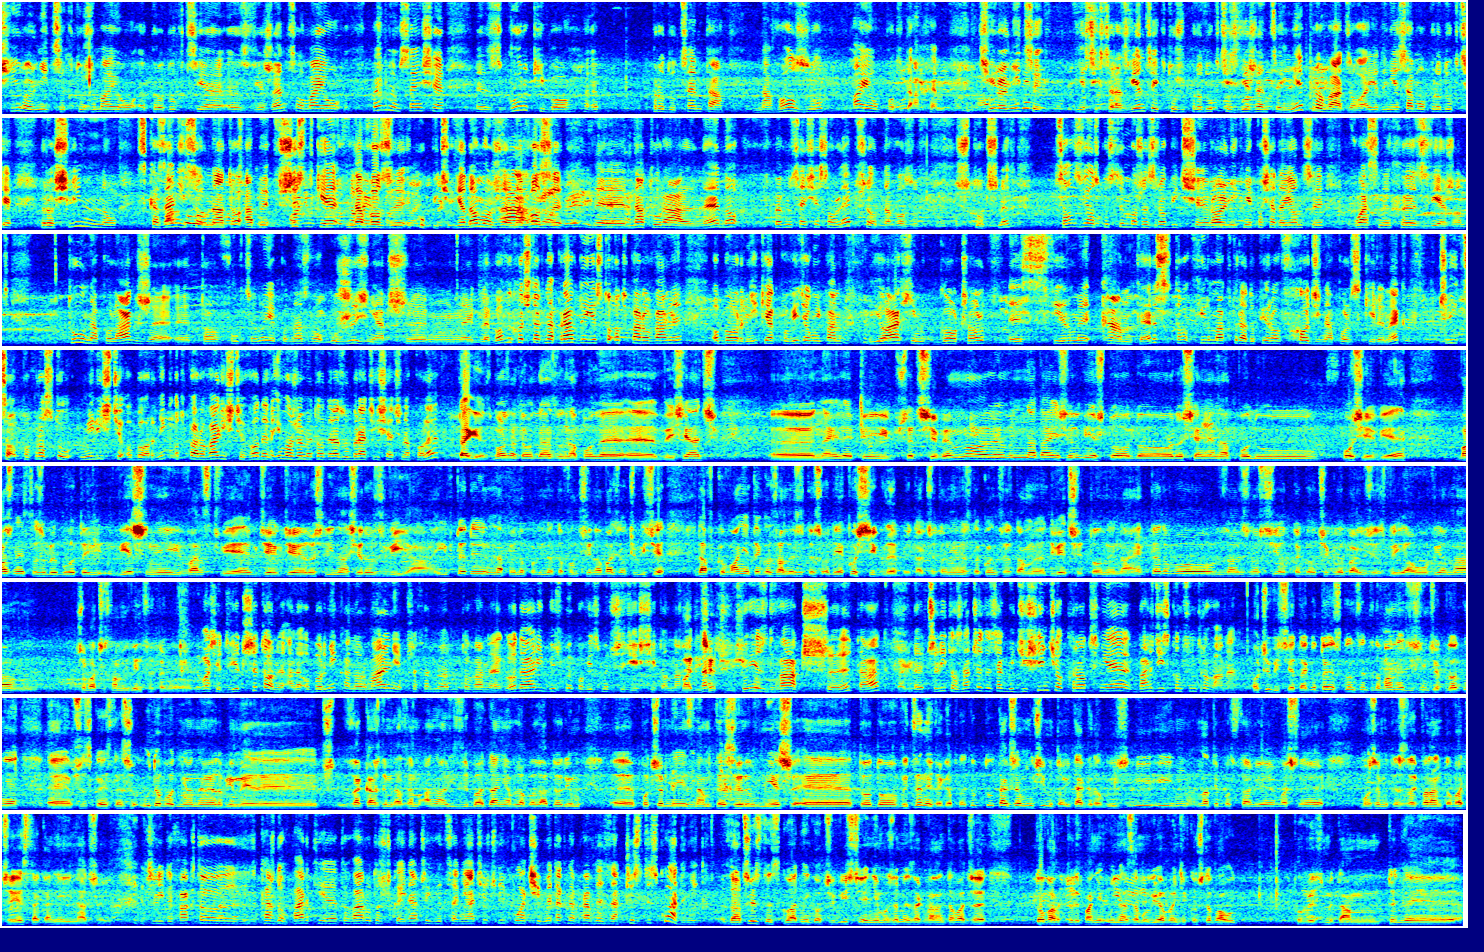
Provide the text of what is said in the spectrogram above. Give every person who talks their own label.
Speaker 1: ci rolnicy, którzy mają e, produkcję e, zwierzęcą, mają w pewnym sensie e, z górki, bo producenta nawozu mają pod dachem. Ci rolnicy, jest ich coraz więcej, którzy produkcji zwierzęcej nie prowadzą, a jedynie samą produkcję roślinną, skazani są na to, aby wszystkie nawozy kupić. Wiadomo, że nawozy naturalne, no w pewnym sensie są lepsze od nawozów sztucznych. Co w związku z tym może zrobić rolnik nieposiadający własnych zwierząt? Tu na Polagrze e, to funkcjonuje pod nazwą użyźniacz glebowy, choć tak naprawdę jest to odparowany obornik, jak powiedział mi pan Joachim Goczol e, z firmy Camters. To firma, która dopiero wchodzi na polski rynek. Czyli co, po prostu mieliście obornik, odparowaliście wodę i możemy to od razu brać i siać na pole?
Speaker 2: Tak jest, można to od razu na pole e, wysiać. E, najlepiej przed siewem, no ale nadaje się również to do rozsiania na polu w posiewie. Ważne jest to, żeby było tej wierzchniej warstwie, gdzie, gdzie roślina się rozwija i wtedy na pewno powinno to funkcjonować. Oczywiście dawkowanie tego zależy też od jakości gleby, także to nie jest do końca tam 2-3 tony na hektar, bo w zależności od tego, czy gleba już jest wyjałowiona, trzeba czasami więcej tego
Speaker 1: No właśnie, 2-3 tony, ale obornika normalnie przefermentowanego dalibyśmy powiedzmy 30 ton na hektar.
Speaker 2: 20-30
Speaker 1: Tu jest
Speaker 2: ton.
Speaker 1: 2-3, tak?
Speaker 2: Tak jest.
Speaker 1: E, Czyli to znaczy, to jest jakby dziesięciokrotnie bardziej skoncentrowane.
Speaker 2: Oczywiście, tego to jest skoncentrowane dziesięciokrotnie. E, wszystko jest też udowodnione. Robimy e, przy- za każdym razem analizy, badania w laboratorium. E, potrzebne jest nam też również e, to do wyceny tego produktu, także musimy to i tak robić i, i na tej podstawie właśnie możemy też zagwarantować, że jest tak, a nie inaczej.
Speaker 1: Czyli de facto e, każdą partię towaru troszeczkę inaczej wyceniacie, czyli płacimy tak naprawdę za czysty składnik.
Speaker 2: Za czysty składnik oczywiście nie możemy zagwarantować, że towar, który Pani u nas zamówiła, będzie kosztował powiedzmy tam tyle,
